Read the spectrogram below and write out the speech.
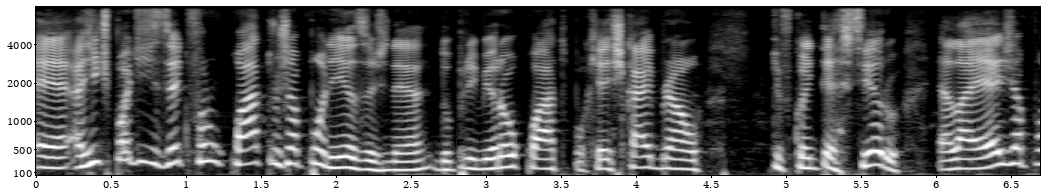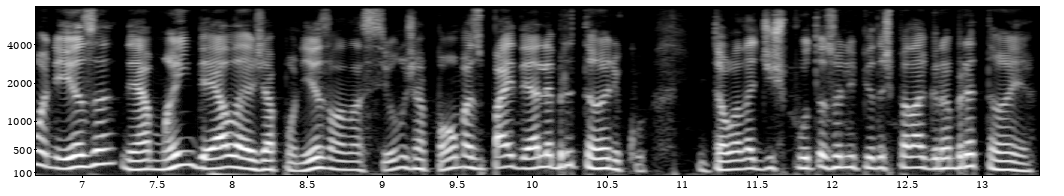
É, a gente pode dizer que foram quatro japonesas, né? Do primeiro ao quarto, porque a Sky Brown que ficou em terceiro, ela é japonesa, né? A mãe dela é japonesa, ela nasceu no Japão, mas o pai dela é britânico. Então ela disputa as Olimpíadas pela Grã-Bretanha.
